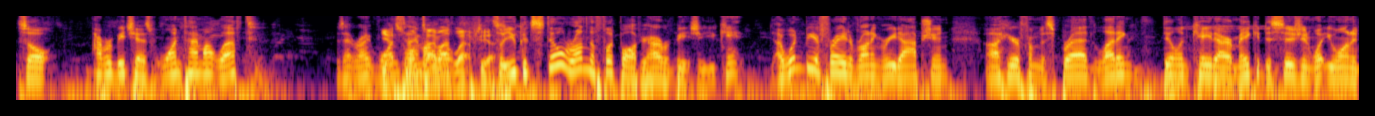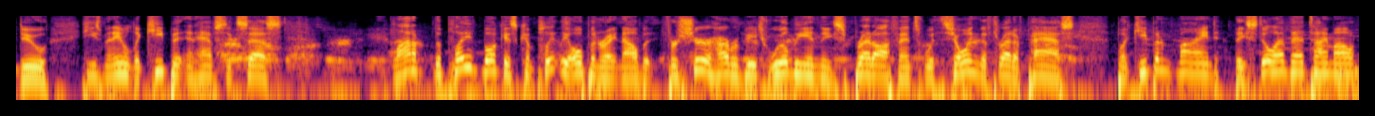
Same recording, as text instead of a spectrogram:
So Harbor Beach has one timeout left. Is that right? One Yes, one timeout timeout left, yes. So you could still run the football if you're Harbor Beach. You, you can't. I wouldn't be afraid of running read option uh, here from the spread, letting Dylan Kadar make a decision what you want to do. He's been able to keep it and have success. A lot of the playbook is completely open right now, but for sure Harbor Beach will be in the spread offense with showing the threat of pass. But keep in mind they still have that timeout.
